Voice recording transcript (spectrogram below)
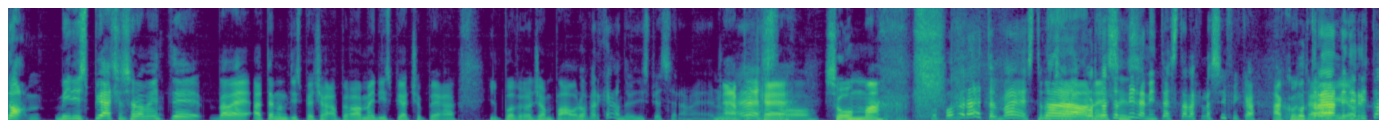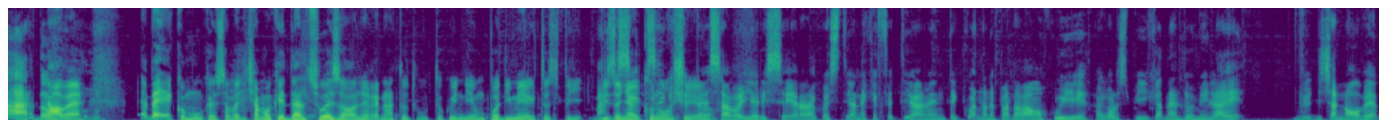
No, m- mi dispiace solamente. Vabbè, a te non dispiacerà, però a me dispiace per il povero Giampaolo. Ma perché non deve dispiacere a me? Il Eh, perché- Insomma, ma poveretto il maestro, No, cioè, no, ha nel portato il senso- Milan in testa alla classifica con tre anni di ritardo. No, beh. E beh, comunque, insomma, diciamo che dal suo esonero è nato tutto, quindi un po' di merito Ma bisogna sai- sai che ci riconoscerlo. pensavo ieri sera, la questione è che effettivamente quando ne parlavamo qui a Goal Speaker nel 2019,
